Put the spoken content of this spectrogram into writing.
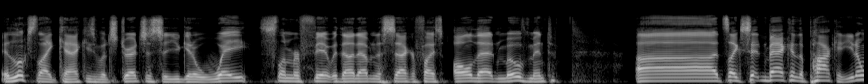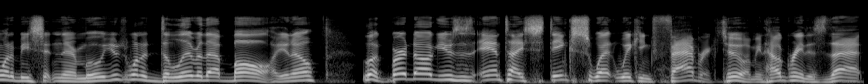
It looks like khakis, but stretches so you get a way slimmer fit without having to sacrifice all that movement. Uh, it's like sitting back in the pocket. You don't want to be sitting there moving. You just want to deliver that ball, you know? Look, Bird Dog uses anti-stink sweat wicking fabric too. I mean, how great is that?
